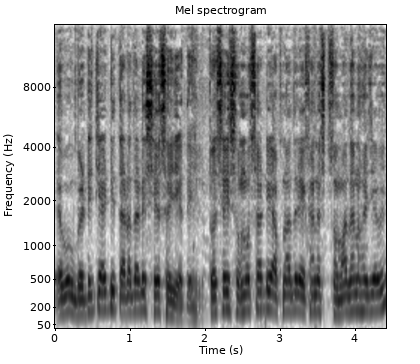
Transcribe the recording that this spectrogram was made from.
এবং ব্যাটারি চার্জটি তাড়াতাড়ি শেষ হয়ে যেতে হলো। তো সেই সমস্যাটি আপনাদের এখানে সমাধান হয়ে যাবে।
